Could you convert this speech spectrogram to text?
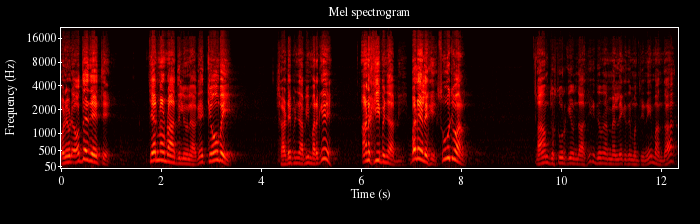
ਬੜੇ ਬੜੇ ਅਹੁਦੇ ਦੇ ਦਿੱਤੇ। ਚੇਅਰਮੈਨ ਬਣਾ ਦਿੱਲੀੋਂ ਲਿਆ ਕੇ। ਕਿਉਂ ਬਈ? ਸਾਡੇ ਪੰਜਾਬੀ ਮਰ ਗਏ। ਅਣਖੀ ਪੰਜਾਬੀ ਬੜੇ ਲਿਖੇ, ਸੂਝਵਾਨ। ਆਮ ਦਸਤੂਰ ਕੀ ਹੁੰਦਾ ਸੀ ਕਿ ਜਦੋਂ ਐਮਐਲਏ ਕਿਤੇ ਮੰਤਰੀ ਨਹੀਂ ਬਣਦਾ,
